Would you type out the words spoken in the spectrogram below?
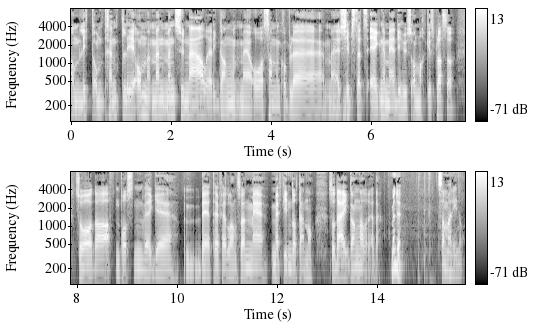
om litt omtrentlig om. Men, men Sunne er allerede i gang med å sammenkoble med Skipsteds egne mediehus og markedsplasser. Så da Aftenposten, VG, BT, Federlandsvenn med, med finn.no. Så det er i gang allerede. Men du, San Marino.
